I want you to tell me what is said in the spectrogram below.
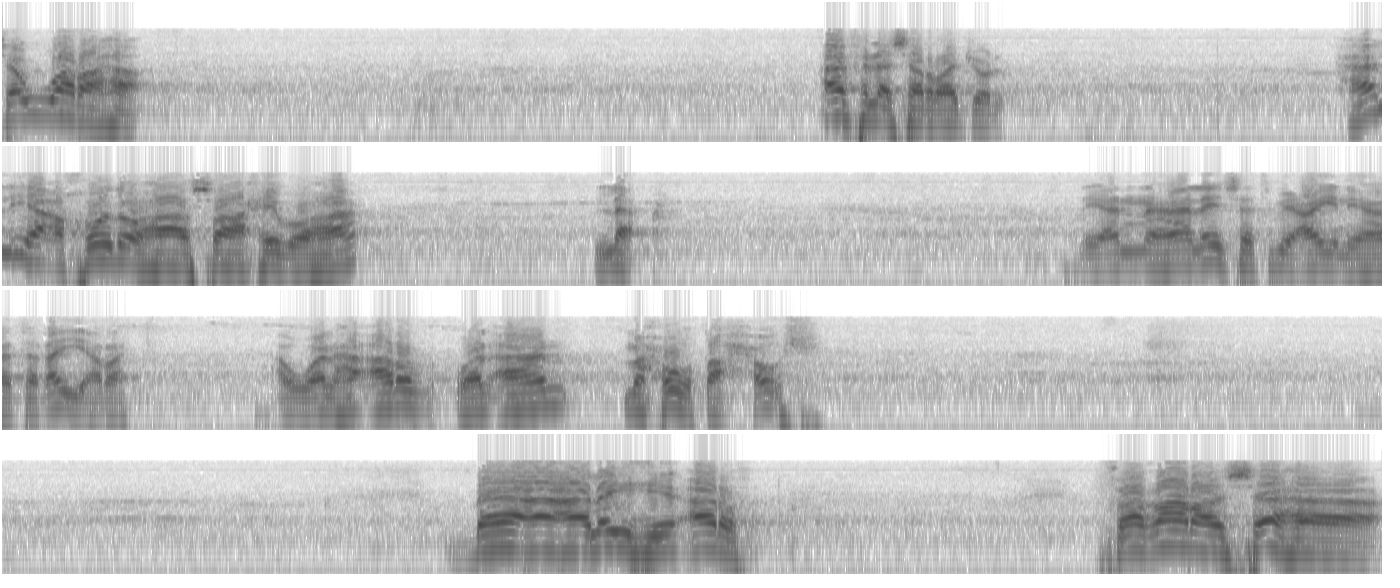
سورها. أفلس الرجل. هل يأخذها صاحبها؟ لا. لأنها ليست بعينها تغيرت. أولها أرض والآن محوطة حوش. باع عليه أرض فغرسها.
